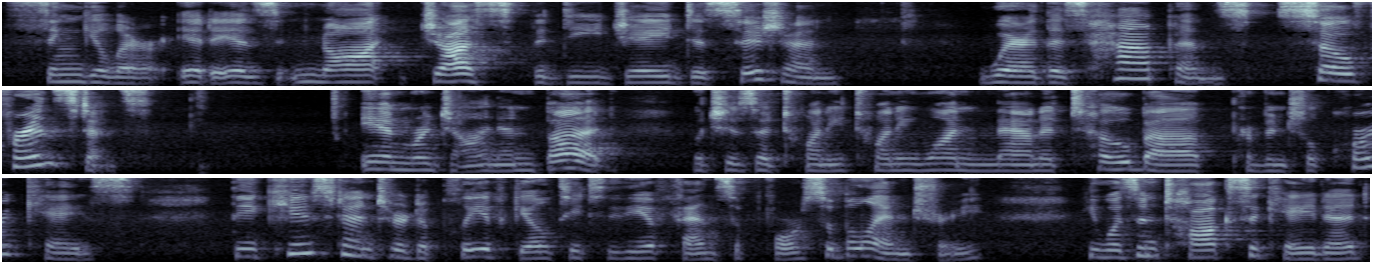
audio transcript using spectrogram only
singular. It is not just the DJ decision where this happens. So, for instance, in Regina and Bud, which is a 2021 Manitoba provincial court case, the accused entered a plea of guilty to the offense of forcible entry. He was intoxicated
